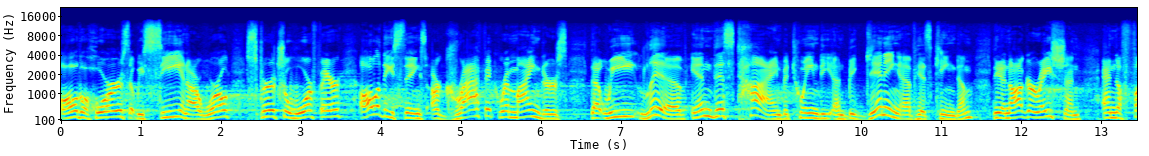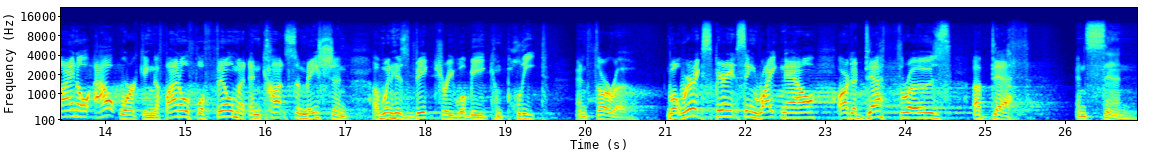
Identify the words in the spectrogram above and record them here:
all the horrors that we see in our world, spiritual warfare, all of these things are graphic reminders that we live in this time between the beginning of his kingdom, the inauguration, and the final outworking, the final fulfillment and consummation of when his victory will be complete and thorough. What we're experiencing right now are the death throes of death and sin.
